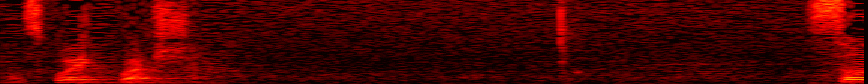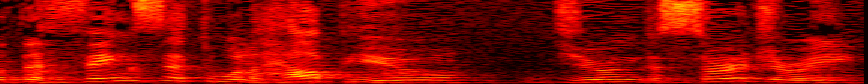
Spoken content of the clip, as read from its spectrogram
That's a great question. So the things that will help you during the surgery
